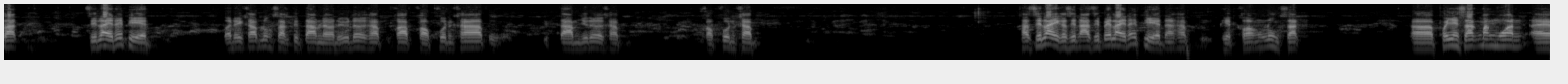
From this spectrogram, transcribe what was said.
ซักสิไล่ในเพจสวัสดีครับลุงศักดิ์ติดตามแล้วยูเดอร์ครับครับขอบคุณครับ ติดตามอยูเดอร์ครับ ขอบคุณครับ ถ้าสิไล่ก็สินาสิไปไล่ในเพจนะครับเพจของลุงศักดิ์เอ่อพญายศักดิ์มังมวนเอ่อ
